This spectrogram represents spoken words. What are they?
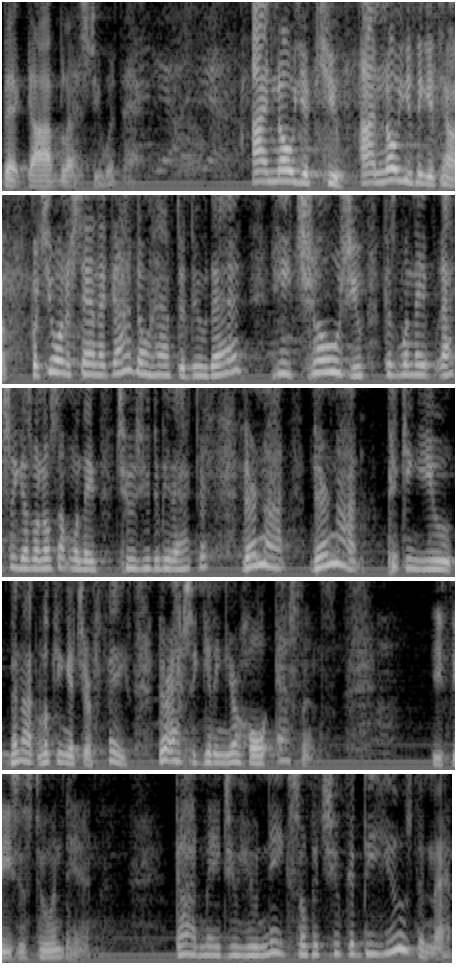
that God blessed you with that. I know you're cute. I know you think you're talented. But you understand that God don't have to do that. He chose you. Because when they actually, you guys want to know something? When they choose you to be an actor, they're not, they're not picking you, they're not looking at your face. They're actually getting your whole essence. Ephesians 2 and 10. God made you unique so that you could be used in that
